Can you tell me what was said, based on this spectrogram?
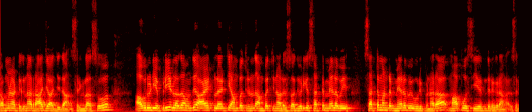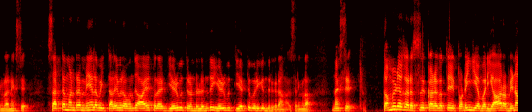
தமிழ்நாட்டுக்குன்னா ராஜாஜி தான் சரிங்களா? ஸோ அவருடைய பீரியடில் தான் வந்து ஆயிரத்தி தொள்ளாயிரத்தி ஐம்பத்தி ரெண்டு ஐம்பத்தி நாலு. ஸோ அது வரைக்கும் சட்ட மேலவை சட்டமன்ற மேலவை உறுப்பினராக மாப்போசி இருந்திருக்கிறாங்க சரிங்களா? நெக்ஸ்ட்டு சட்டமன்ற மேலவை தலைவரை வந்து ஆயிரத்தி தொள்ளாயிரத்தி எழுபத்தி ரெண்டுலேருந்து எழுபத்தி எட்டு வரைக்கும் இருந்திருக்கிறாங்க சரிங்களா? நெக்ஸ்ட்டு தமிழக அரசு கழகத்தை தொடங்கியவர் யார் அப்படின்னா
